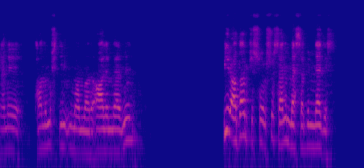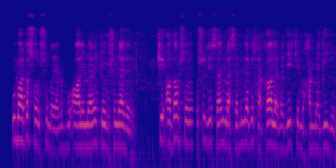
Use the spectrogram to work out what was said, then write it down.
yani tanımış din imamları, alimlerinin Bir adam ki soruşur sənin məzhəbin nədir? Bu barədə soruşurlar, yəni bu alimlərin görüşü nədir? Ki adam soruşur deyir sənin məzhəbin nədir? Fəqalə və deyir ki Muhammediyyun.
